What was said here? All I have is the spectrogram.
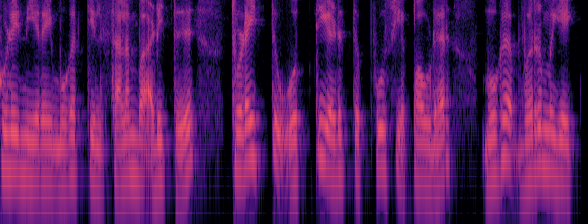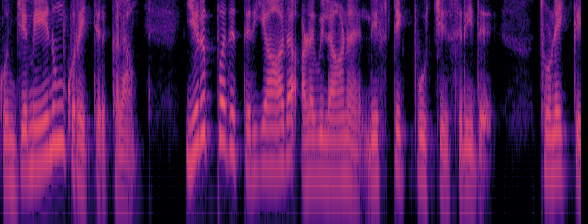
குளிநீரை முகத்தில் சலம்ப அடித்து துடைத்து ஒத்தி எடுத்து பூசிய பவுடர் முக வறுமையை கொஞ்சமேனும் குறைத்திருக்கலாம். இருப்பது தெரியாத அளவிலான லிப்ஸ்டிக் பூச்சு சிறிது. துணைக்கு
